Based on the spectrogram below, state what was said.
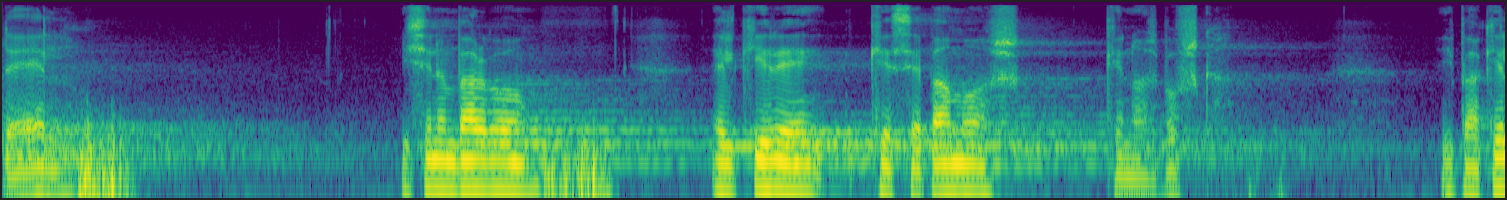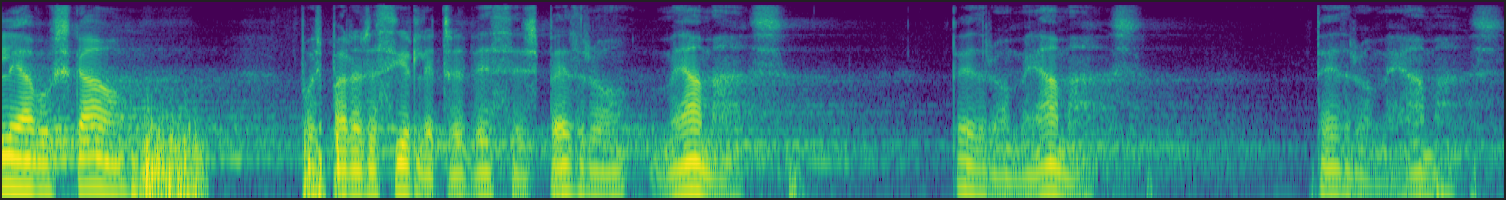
de Él. Y sin embargo, Él quiere que sepamos que nos busca. ¿Y para qué le ha buscado? Pues para decirle tres veces, Pedro, me amas. Pedro, me amas. Pedro, me amas.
